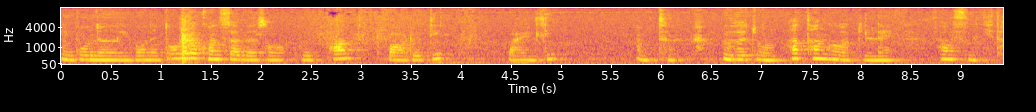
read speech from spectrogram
이거는 이번에 W 컨셉에서 구입한 마르디? 말디? 아무튼 요새 좀 핫한 것 같길래 사왔습니다.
